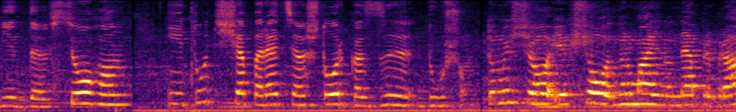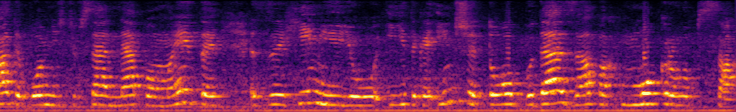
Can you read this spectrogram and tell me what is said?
від всього. І тут ще переться шторка з душу. Тому що якщо нормально не прибрати, повністю все не помити з хімією і таке інше, то буде запах мокрого пса.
